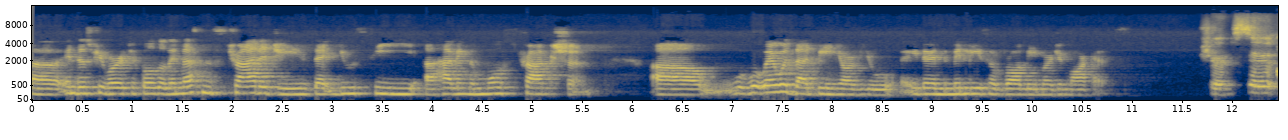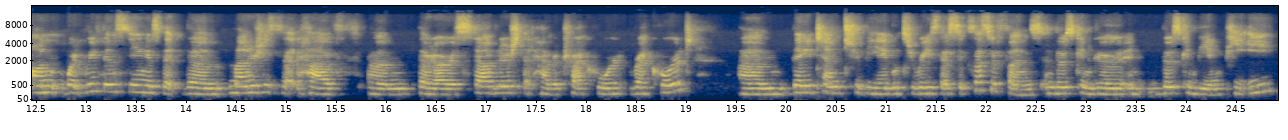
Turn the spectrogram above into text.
uh, industry verticals or the investment strategies that you see uh, having the most traction. Uh, where would that be in your view, either in the Middle East or broadly emerging markets? Sure. So on what we've been seeing is that the managers that have um, that are established, that have a track record, um, they tend to be able to raise their successor funds, and those can go in. Those can be in PE,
